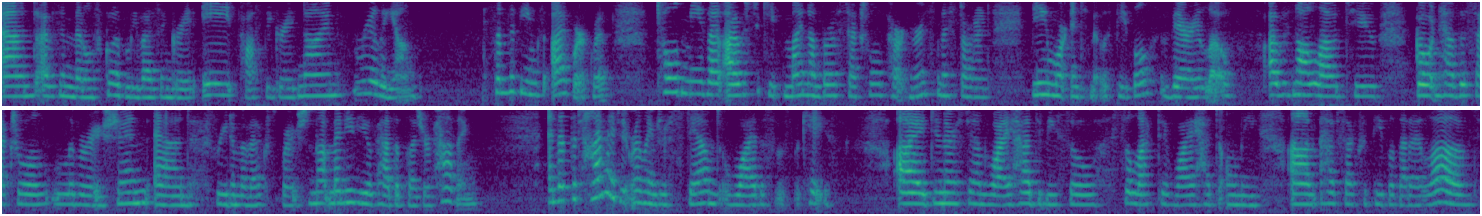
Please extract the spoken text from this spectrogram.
and I was in middle school, I believe I was in grade 8, possibly grade 9, really young, some of the beings I work with told me that I was to keep my number of sexual partners when I started being more intimate with people very low. I was not allowed to go out and have the sexual liberation and freedom of exploration that many of you have had the pleasure of having. And at the time, I didn't really understand why this was the case. I didn't understand why I had to be so selective, why I had to only um, have sex with people that I loved,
